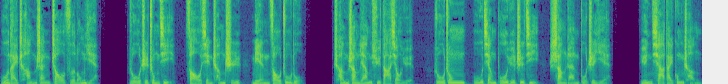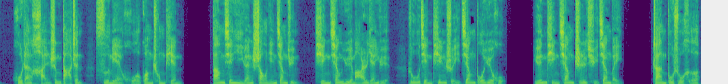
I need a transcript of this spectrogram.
吾乃常山赵子龙也！汝之中计，早陷城池，免遭诛戮。”城上梁旭大笑曰：“汝中吾将伯约之计，尚然不知也。”云恰待攻城，忽然喊声大震，四面火光冲天。当先一员少年将军挺枪跃马而言曰：“汝见天水江伯约乎？”云挺枪直取姜维，战不数合，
